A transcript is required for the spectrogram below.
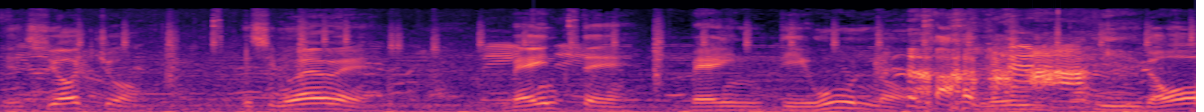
18, 19, 20, 21, 22,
